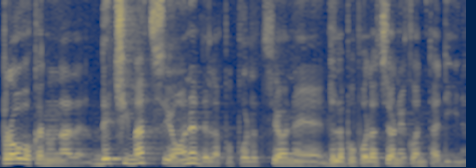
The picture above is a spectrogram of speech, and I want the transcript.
provocano una decimazione della popolazione, della popolazione contadina.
